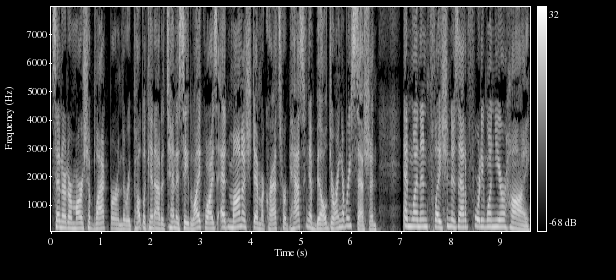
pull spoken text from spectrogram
Senator Marsha Blackburn, the Republican out of Tennessee, likewise admonished Democrats for passing a bill during a recession and when inflation is at a 41 year high.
